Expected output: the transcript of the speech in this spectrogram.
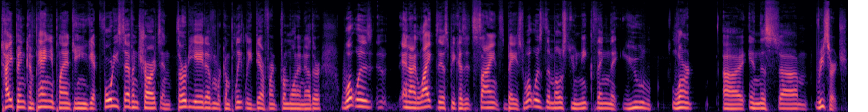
type in companion planting, you get 47 charts, and 38 of them are completely different from one another. What was, and I like this because it's science based. What was the most unique thing that you learned uh, in this um, research?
